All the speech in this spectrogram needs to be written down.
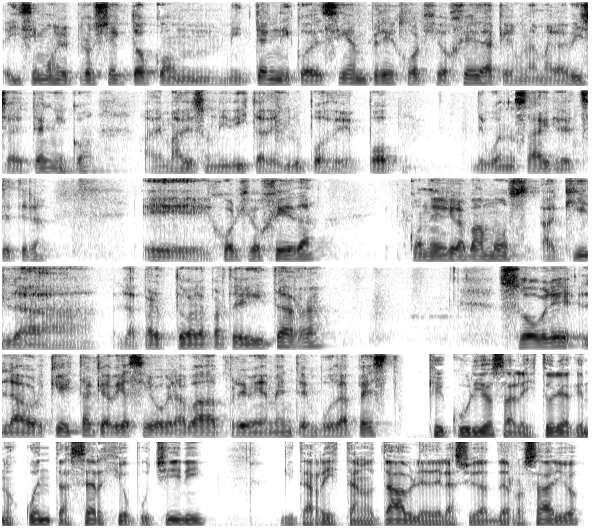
hicimos el proyecto con mi técnico de siempre, Jorge Ojeda, que es una maravilla de técnico, además de sonidista de grupos de pop de Buenos Aires, etc. Eh, Jorge Ojeda, con él grabamos aquí la, toda la parte de guitarra sobre la orquesta que había sido grabada previamente en Budapest. Qué curiosa la historia que nos cuenta Sergio Puccini, guitarrista notable de la ciudad de Rosario,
